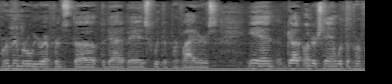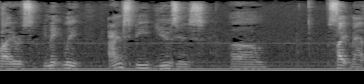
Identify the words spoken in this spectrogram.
Remember we referenced uh, the database with the providers and got to understand what the providers innately IronSpeed uses uh, sitemap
